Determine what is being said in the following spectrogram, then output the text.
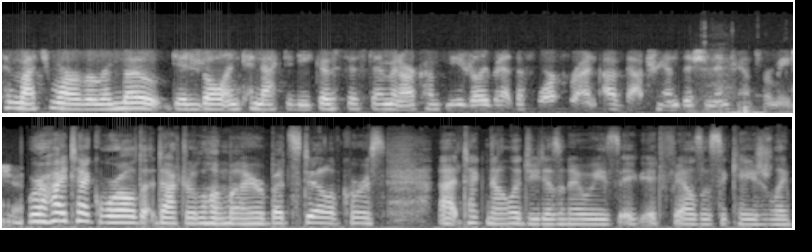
to much more of a remote, digital, and connected ecosystem. And our company's really been at the forefront of that transition and transformation. We're a high tech world, Dr. Longmire, but still, of course, uh, technology doesn't always, it, it fails us occasionally.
